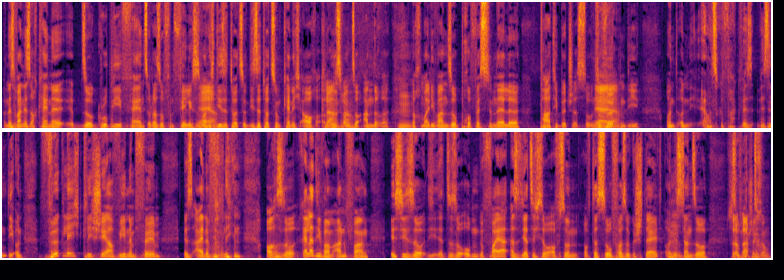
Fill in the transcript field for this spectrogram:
Und, es, waren jetzt auch keine äh, so Groupie-Fans oder so von Felix. Das Ja, war nicht ja. die Situation. Die Situation kenne ich auch. Klar, aber das waren klar. so andere. Hm. Nochmal, die waren so professionelle Party-Bitches. So, so wirkten die. Und, und wir haben uns gefragt, wer, wer sind die? Und wirklich klischeehaft wie in einem Film ist eine von denen auch so relativ am Anfang ist sie so, die hat so oben gefeiert, also die hat sich so auf so ein, auf das Sofa so gestellt und Hm. ist dann so Zu der Flasche gekommen.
